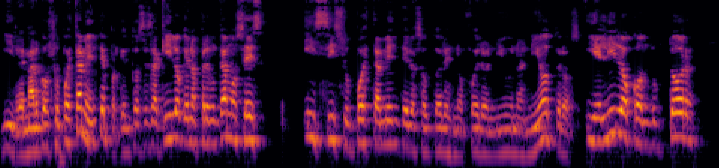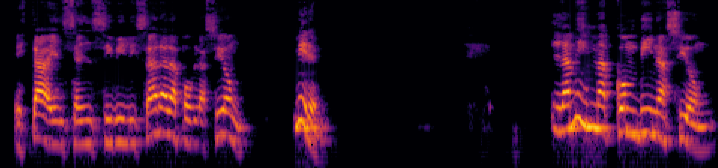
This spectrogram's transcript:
Y remarco supuestamente, porque entonces aquí lo que nos preguntamos es, ¿y si supuestamente los autores no fueron ni unos ni otros? Y el hilo conductor está en sensibilizar a la población. Miren, la misma combinación,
